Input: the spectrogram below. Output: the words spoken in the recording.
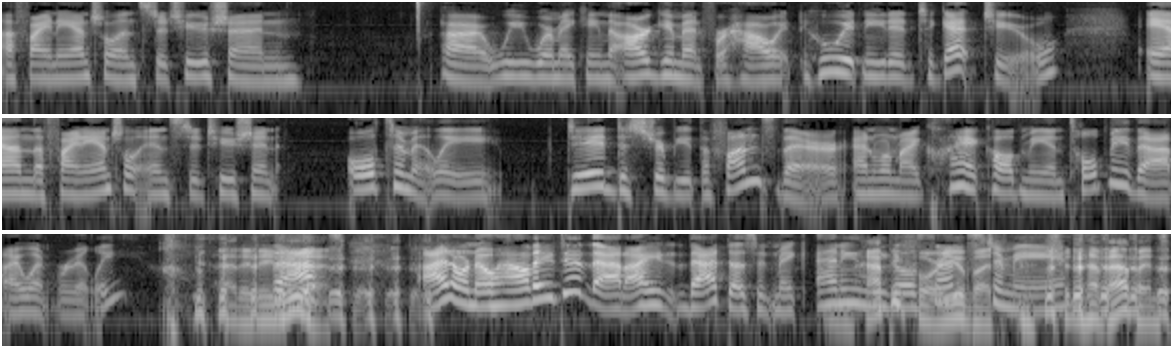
a financial institution uh, we were making the argument for how it who it needed to get to and the financial institution ultimately did distribute the funds there. And when my client called me and told me that, I went, Really? How did do that? I don't know how they did that. I that doesn't make any legal for sense you, but to me. shouldn't have happened.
